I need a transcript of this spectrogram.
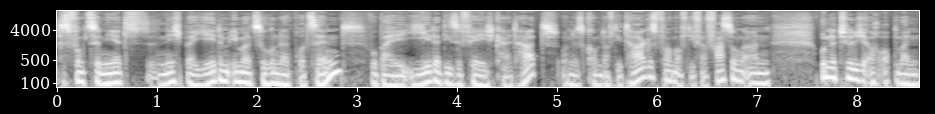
das funktioniert nicht bei jedem immer zu 100 Prozent, wobei jeder diese Fähigkeit hat. Und es kommt auf die Tagesform, auf die Verfassung an. Und natürlich auch, ob man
